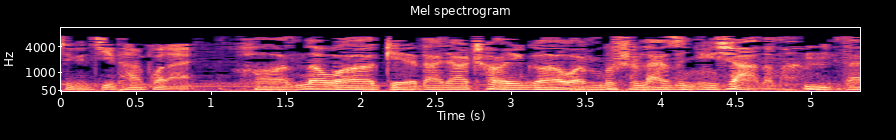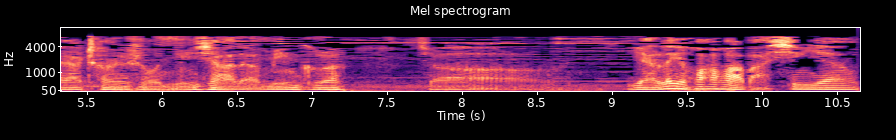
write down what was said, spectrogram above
这个吉他过来，好，那我给大家唱一个，我们不是来自宁夏的嘛，嗯，给大家唱一首宁夏的民歌，叫《眼泪哗哗把心淹了》。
